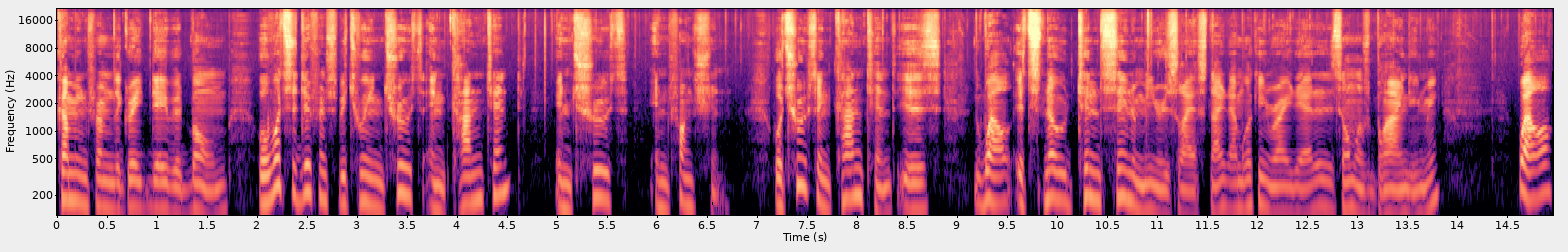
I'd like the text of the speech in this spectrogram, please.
coming from the great David Bohm. Well, what's the difference between truth and content and truth in function? Well, truth in content is, well, it snowed 10 centimeters last night. I'm looking right at it, it's almost blinding me. Well,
